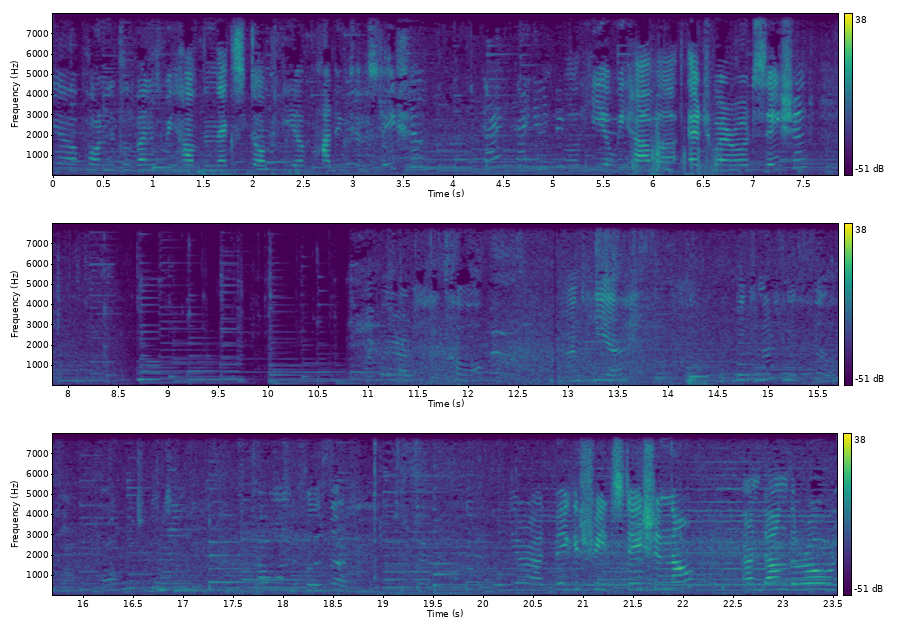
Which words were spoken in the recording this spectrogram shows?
Here upon Little Venice we have the next stop here, Paddington Station. Well, here we have uh, Edgware Road Station. And here Street Station now, and down the road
